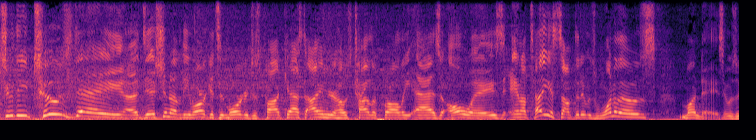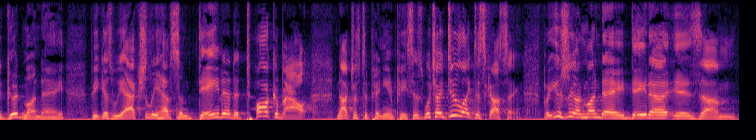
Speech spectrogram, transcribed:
To the Tuesday edition of the Markets and Mortgages podcast. I am your host, Tyler Crawley, as always. And I'll tell you something, it was one of those Mondays. It was a good Monday because we actually have some data to talk about, not just opinion pieces, which I do like discussing. But usually on Monday, data is. Um,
